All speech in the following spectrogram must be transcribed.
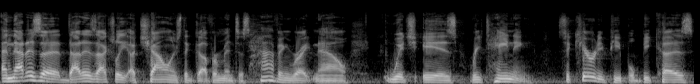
And that is a that is actually a challenge the government is having right now, which is retaining security people because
